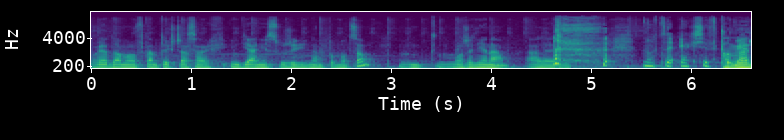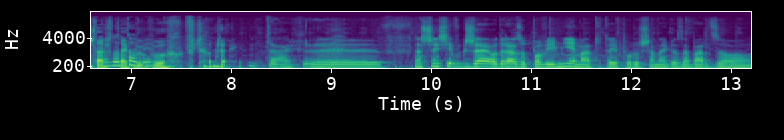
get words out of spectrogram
Wiadomo, w tamtych czasach Indianie służyli nam pomocą. Mm, Może nie nam, ale no ty, jak się wczuwasz, Pamiętasz, no to tak tobie. by było wczoraj. Tak. yy, Na szczęście w grze od razu powiem, nie ma tutaj poruszanego za bardzo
